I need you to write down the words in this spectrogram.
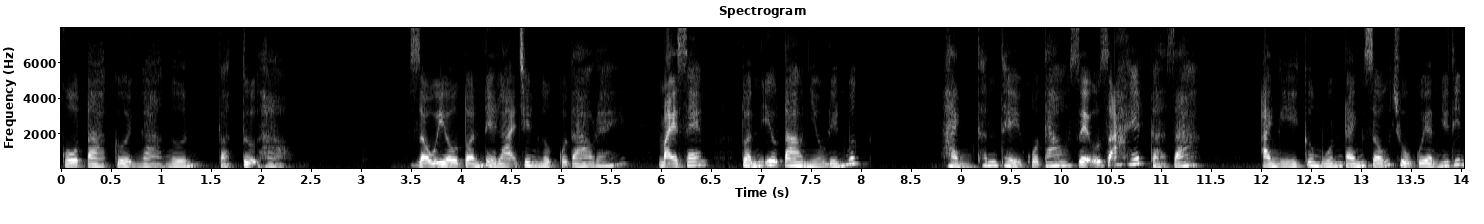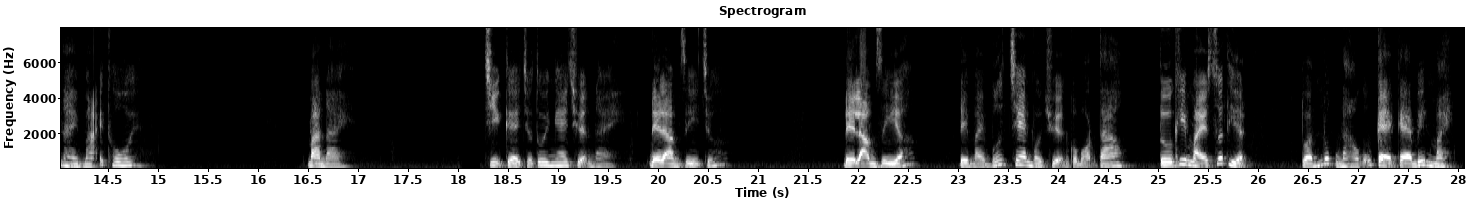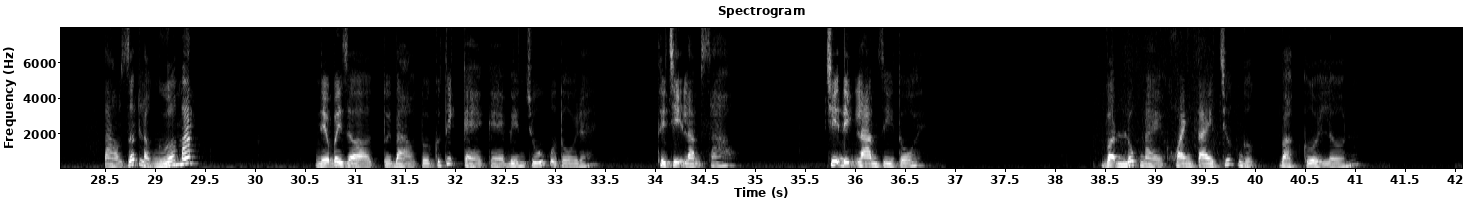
Cô ta cười ngả ngớn và tự hào. Dấu yêu Tuấn để lại trên ngực của tao đấy. Mày xem, Tuấn yêu tao nhiều đến mức hành thân thể của tao dễu dã hết cả ra. Anh ý cứ muốn đánh dấu chủ quyền như thế này mãi thôi. Mà này, chị kể cho tôi nghe chuyện này, để làm gì chứ? Để làm gì á? Để mày bớt chen vào chuyện của bọn tao. Từ khi mày xuất hiện, Tuấn lúc nào cũng kè kè bên mày. Tao rất là ngứa mắt. Nếu bây giờ tôi bảo tôi cứ thích kè kè bên chú của tôi đấy, thì chị làm sao? Chị định làm gì tôi? Vân lúc này khoanh tay trước ngực và cười lớn.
